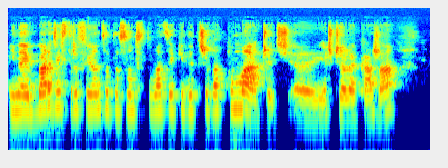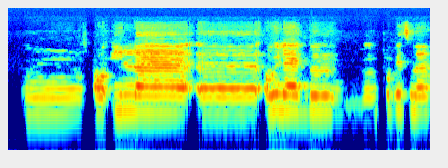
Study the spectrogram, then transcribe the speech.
I najbardziej stresujące to są sytuacje, kiedy trzeba tłumaczyć jeszcze lekarza. Mm, o ile, o ile jakby powiedzmy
